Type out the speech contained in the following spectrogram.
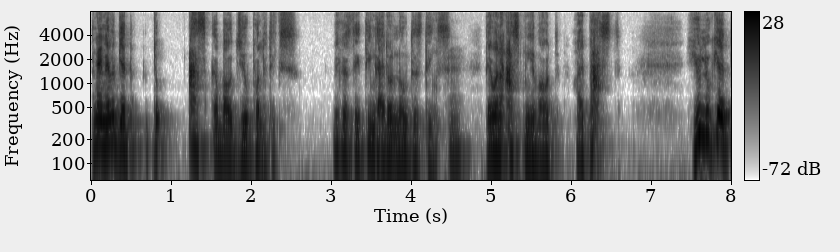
and I never get to ask about geopolitics because they think I don't know those things. Hmm. They want to ask me about my past. You look at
